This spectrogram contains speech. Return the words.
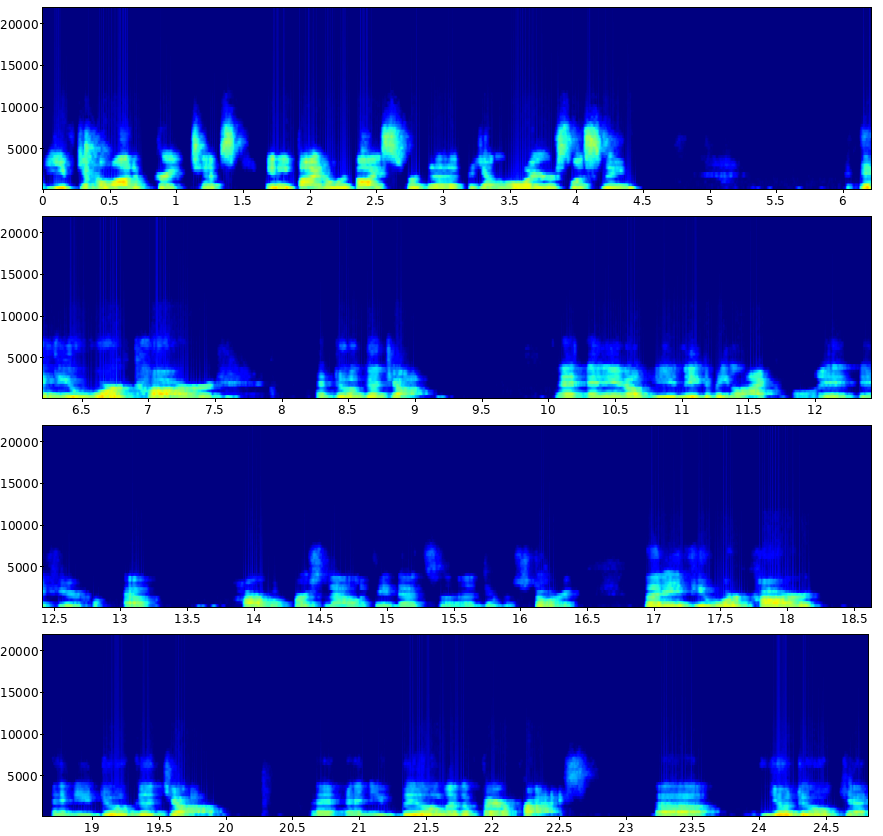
you've given a lot of great tips. Any final advice for the, the young lawyers listening? If you work hard and do a good job, and, and you know you need to be likable. If, if you have horrible personality, that's a different story. But if you work hard and you do a good job, and, and you bill at a fair price, uh, you'll do okay.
